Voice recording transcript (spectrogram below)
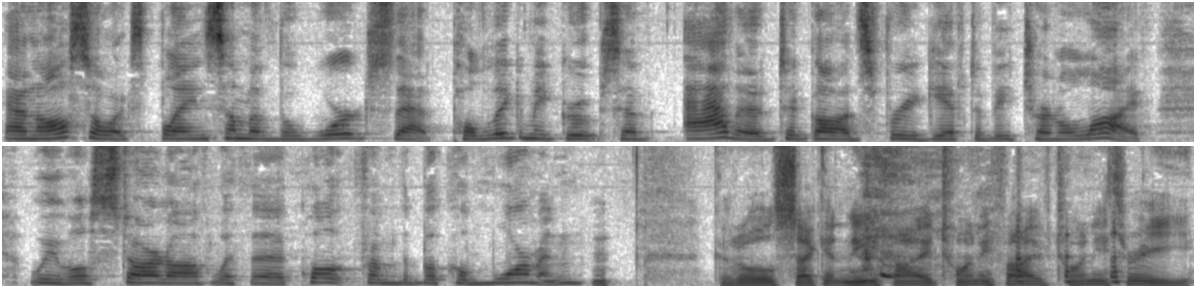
and also explain some of the works that polygamy groups have added to God's free gift of eternal life. We will start off with a quote from the Book of Mormon. Good old 2 Nephi 25 23.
